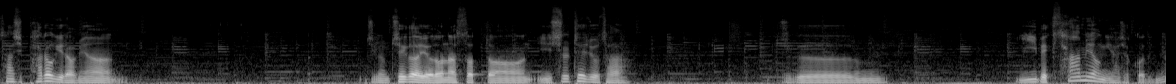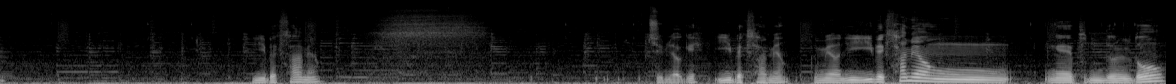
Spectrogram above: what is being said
48억이라면 지금 제가 열어놨었던 이 실태조사 지금 204명이 하셨거든요. 204명. 지금 여기 204명. 그러면 이 204명의 분들도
